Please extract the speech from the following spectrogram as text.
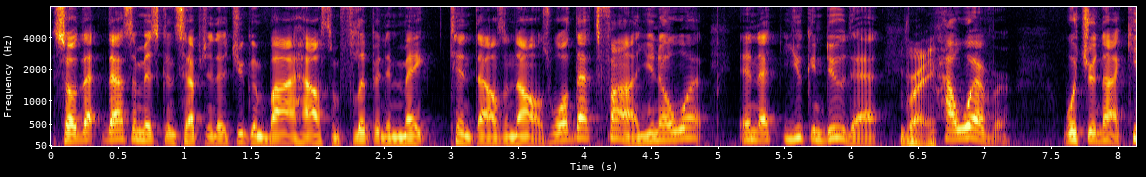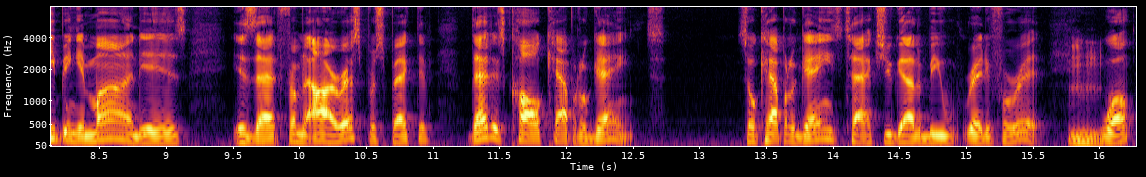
So that that's a misconception that you can buy a house and flip it and make ten thousand dollars. Well, that's fine. You know what? And that you can do that. Right. However, what you're not keeping in mind is is that from the IRS perspective, that is called capital gains. So capital gains tax, you got to be ready for it. Mm-hmm. Well,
